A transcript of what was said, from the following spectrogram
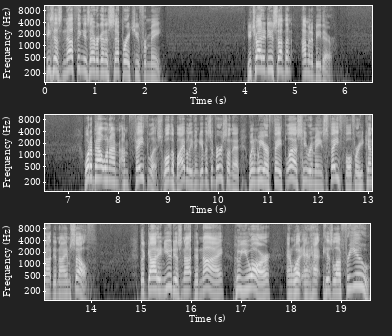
He says, Nothing is ever going to separate you from me. You try to do something, I'm going to be there. What about when I'm, I'm faithless? Well, the Bible even gives us a verse on that. When we are faithless, he remains faithful, for he cannot deny himself. The God in you does not deny who you are and what and ha- his love for you.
